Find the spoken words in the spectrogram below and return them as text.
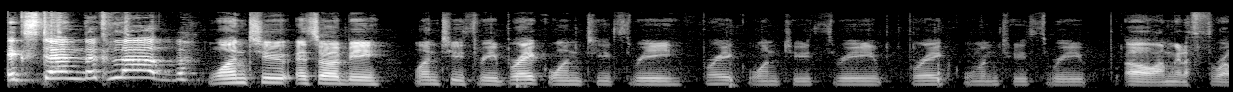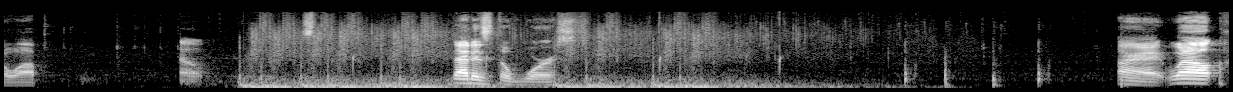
Extend the club. One, two, and so it'd be one, two, three, break, one, two, three, break, one, two, three, break, one, two, three. Oh, I'm gonna throw up. Oh. That is the worst. Alright, well,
